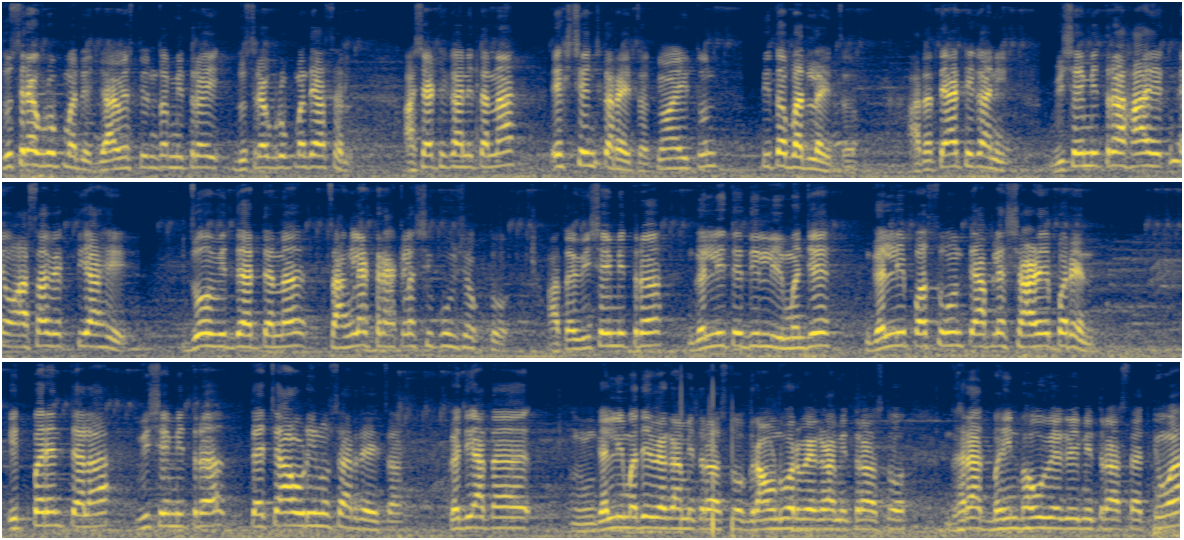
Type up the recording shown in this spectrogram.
दुसऱ्या ग्रुपमध्ये ज्यावेळेस त्यांचा मित्र दुसऱ्या ग्रुपमध्ये असेल अशा ठिकाणी त्यांना एक्सचेंज करायचं किंवा इथून तिथं बदलायचं. आता त्या ठिकाणी विषयमित्र हा एकमेव असा व्यक्ती आहे जो विद्यार्थ्यांना चांगल्या ट्रॅकला शिकवू शकतो. आता विषयमित्र गल्ली ते दिल्ली म्हणजे गल्लीपासून ते आपल्या शाळेपर्यंत इथपर्यंत त्याला विषयमित्र त्याच्या आवडीनुसार द्यायचा. कधी आता गल्लीमध्ये वेगळा मित्र असतो ग्राउंडवर वेगळा मित्र असतो घरात बहीण भाऊ वेगळे मित्र असतात किंवा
